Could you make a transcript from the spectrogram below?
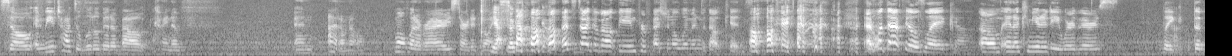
So, and we've talked a little bit about kind of, and I don't know. Well, whatever. I already started going. Yeah, So okay, yeah. let's talk about being professional women without kids. Oh, okay. and what that feels like Yeah. Um, in a community where there's like the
